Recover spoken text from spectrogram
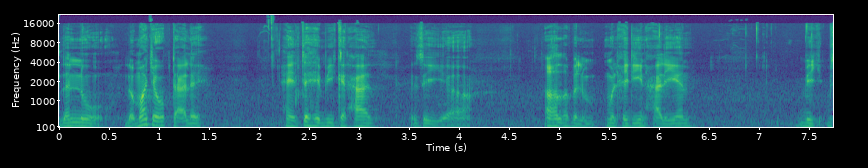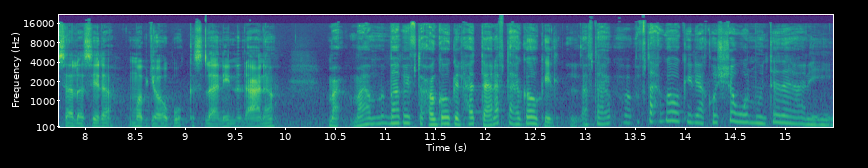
لأنه لو ما جاوبت عليه حينتهي بيك الحال زي آه، أغلب الملحدين حاليا. بيسأل أسئلة وما بيجاوبوا كسلانين الأعنى ما ما ما بيفتحوا جوجل حتى. أنا أفتح جوجل أفتح أفتح جوجل يا أخش أول منتدى يعني.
